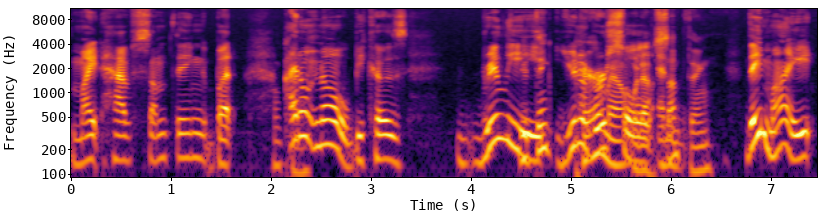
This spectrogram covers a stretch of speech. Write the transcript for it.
might have something, but Okay. I don't know because really, You'd think Universal would have and something. They might, Hmm.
